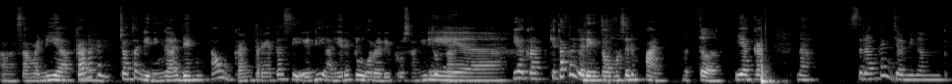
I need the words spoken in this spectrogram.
uh, sama dia karena kan hmm. contoh gini nggak ada yang tahu kan ternyata si Edi akhirnya keluar dari perusahaan itu kan iya. iya kan kita kan nggak ada yang tahu masa depan betul iya kan nah sedangkan jaminan untuk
